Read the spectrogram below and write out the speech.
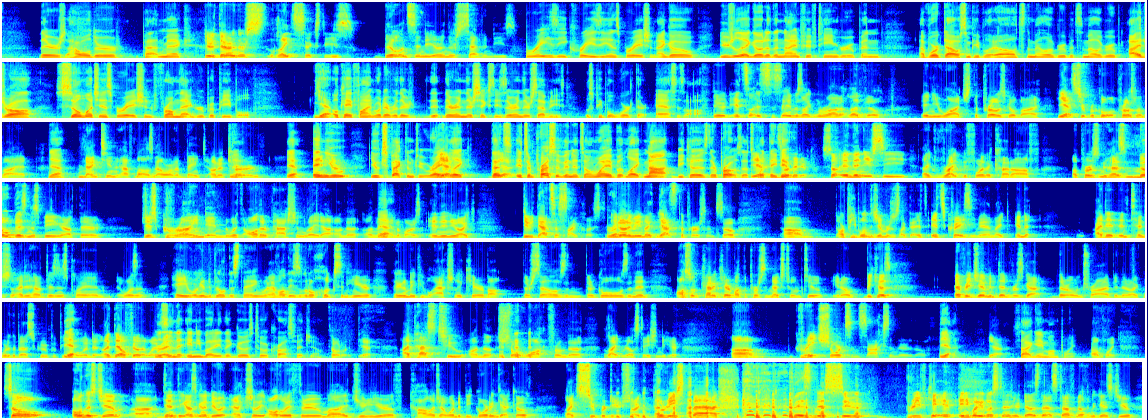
there's how old are Pat and Mick? Dude, they're in their late 60s. Bill and Cindy are in their 70s. Crazy, crazy inspiration. I go usually I go to the 915 group and I've worked out with some people like, oh, it's the mellow group, it's the mellow group. I draw so much inspiration from that group of people. Yeah, okay, fine, whatever. They're they're in their 60s, they're in their 70s. Those people work their asses off. Dude, it's it's the same as like when we're out at Leadville and you watch the pros go by. Yeah, it's super cool. The pros went by at Yeah. 19 and a half miles an hour on a bank on a turn. Yeah, and And you dirt. you expect them to, right? Yeah. Like that's Yeah. it's impressive in its own way, but like not because they're pros. That's Yeah, what they that's do. What they do. So and then you see like right before the cutoff, a person who has no business being out there, just grinding with all their passion laid out on the on the Yeah. handlebars, and then you're like, dude, that's a cyclist. You Right. know what I mean? Like that's the person. So, um, our people in the gym are just like that. It's it's crazy, man. Like and I didn't intentionally. I didn't have a business plan. It wasn't. Hey, we're going to build this thing. We have all these little hooks in here. They're going to make people actually care about themselves and their goals, and then also kind of care about the person next to them too. You know, because every gym in Denver's got their own tribe, and they're like, we're the best group of people, Yeah. and like they'll feel that way, Listen right? to anybody that goes to a CrossFit gym. Totally, yeah. I passed two on the short walk from the light rail station to here. Um, great shorts and socks in there, though. Yeah, Yeah, shot game on point. on point. So own this gym. Uh, didn't think I was going to do it. Actually, all the way through my junior year of college, I wanted to be Gordon Gekko, like super douche, like greased back, business suit, briefcase. If anybody listening who does that stuff, nothing against you,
